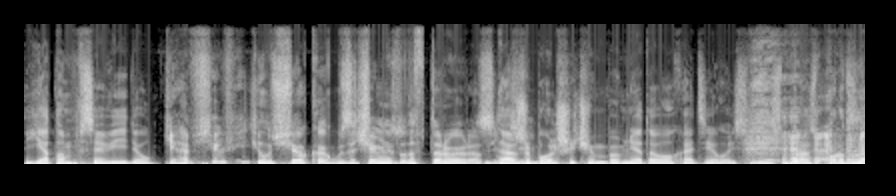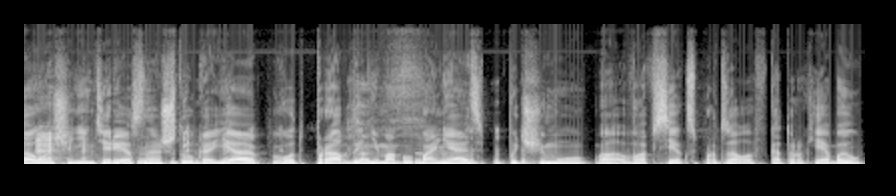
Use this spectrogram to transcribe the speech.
Я там все видел. Я все видел, все как бы, зачем мне туда второй раз Даже идти? больше, чем бы мне того хотелось. Есть про спортзал очень интересная штука. Я вот правда не могу понять, почему а, во всех спортзалах, в которых я был,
